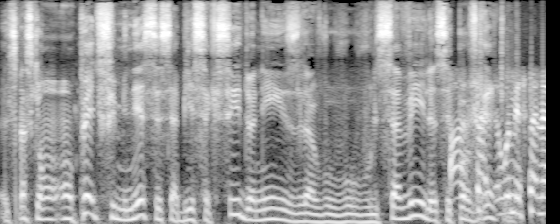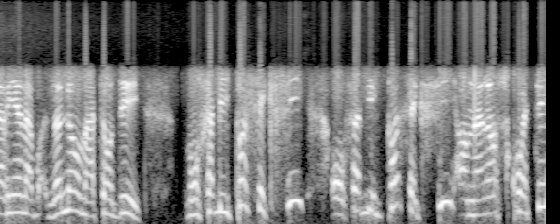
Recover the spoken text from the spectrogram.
c'est parce qu'on peut être féministe et s'habiller sexy, Denise. Là, vous, vous, vous le savez, là, c'est Ah, pas ça- vrai. Oui, mais ça n'a rien à voir. Non, non, mais attendez. On s'habille pas sexy. On s'habille pas sexy en allant squatter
